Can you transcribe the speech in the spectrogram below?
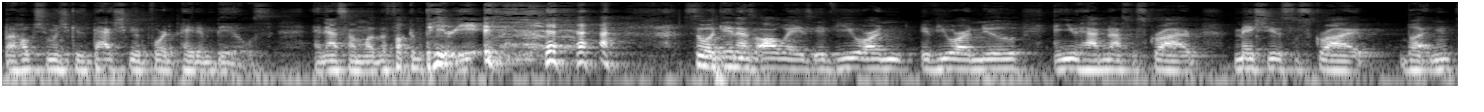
But I hope she, when she gets back, she can afford to pay them bills. And that's her motherfucking period. so again, as always, if you are if you are new and you have not subscribed, make sure you subscribe button,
